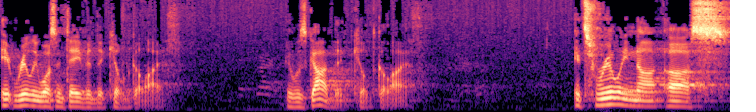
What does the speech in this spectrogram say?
it really wasn't David that killed Goliath. It was God that killed Goliath. It's really not us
